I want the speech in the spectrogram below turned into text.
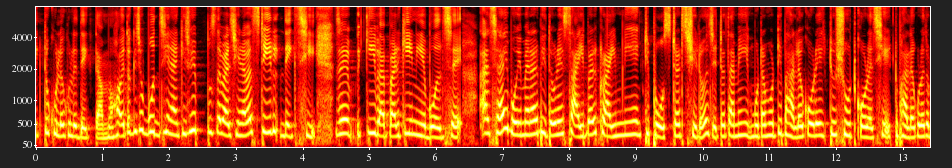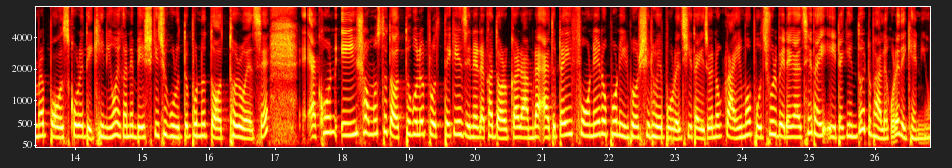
একটু খুলে খুলে দেখতাম। হয়তো কিছু বুঝছি না, কিছুই বুঝতে পারছি না বা স্টিল দেখছি যে কী ব্যাপার, কী নিয়ে বলছে। আচ্ছা এই বইমেলার ভিতরে সাইবার ক্রাইম নিয়ে একটি পোস্টার ছিল, যেটাতে আমি মোটামুটি ভালো করে একটু শ্যুট করেছি, একটু ভালো করে তোমরা পজ করে দেখে নিও। এখানে বেশ কিছু গুরুত্বপূর্ণ তথ্য রয়েছে। এখন এই সমস্ত তথ্যগুলো প্রত্যেকেই জেনে রাখা দরকার। আমরা এতটাই ফোনের ওপর নির্ভরশীল হয়ে পড়েছি, তাই জন্য ক্রাইমও প্রচুর বেড়ে গেছে, তাই এটা কিন্তু একটু ভালো করে দেখে নিও।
